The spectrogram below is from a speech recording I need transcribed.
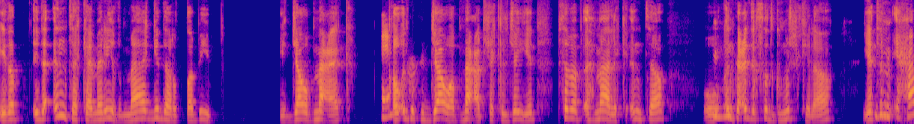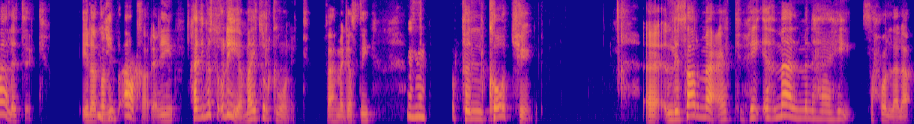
إذا إذا أنت كمريض ما قدر الطبيب يتجاوب معك إيه. أو أنت تتجاوب معه بشكل جيد بسبب إهمالك أنت وأنت عندك صدق مشكلة يتم إحالتك إلى طبيب آخر. يعني هذه مسؤولية ما يتركونك. فاهمة قصدي؟ في الكوتشنج آه، اللي صار معك هي إهمال منها هي صح ولا لا؟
